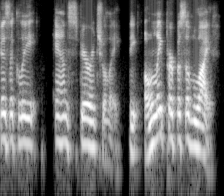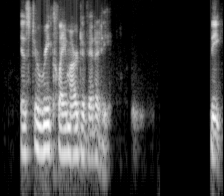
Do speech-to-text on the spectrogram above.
physically, and spiritually. The only purpose of life is to reclaim our divinity. The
